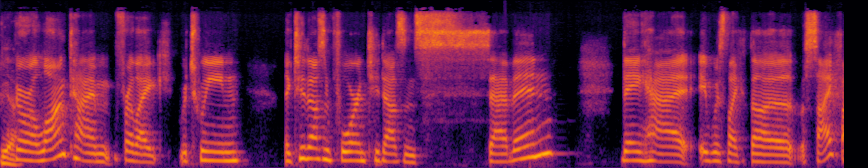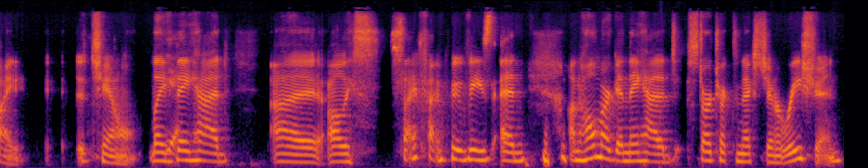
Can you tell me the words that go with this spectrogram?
Yeah. For a long time, for like between like 2004 and 2007, they had it was like the sci-fi channel. Like Yeah. they had uh, all these sci-fi movies and on Hallmark, and they had Star Trek: The Next Generation.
